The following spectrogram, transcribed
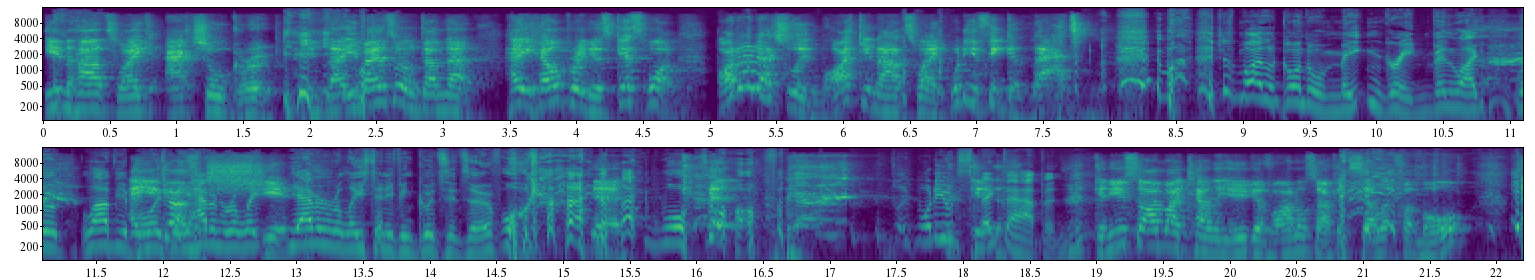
in Hearts Wake actual group. They- you may as well have done that. Hey, Hellbringers, guess what? I don't actually like in Hearts Wake. What do you think of that? just might as well gone to a meet and greet and been like, "Look, love you Hey, you boys, but you haven't released you haven't released anything good since Earthwalker." Yeah. like, walked off. What do you expect to happen? Can you sign my Kaliyuga vinyl so I can sell it for more?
